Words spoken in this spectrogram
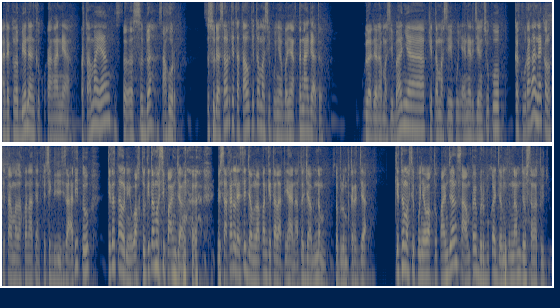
Ada kelebihan dan kekurangannya. Pertama yang sudah sahur. Sesudah sahur kita tahu kita masih punya banyak tenaga tuh. Gula darah masih banyak, kita masih punya energi yang cukup. Kekurangannya kalau kita melakukan latihan fisik di saat itu, kita tahu nih waktu kita masih panjang. Misalkan let's jam 8 kita latihan atau jam 6 sebelum kerja kita masih punya waktu panjang sampai berbuka jam 6, jam setengah 7.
